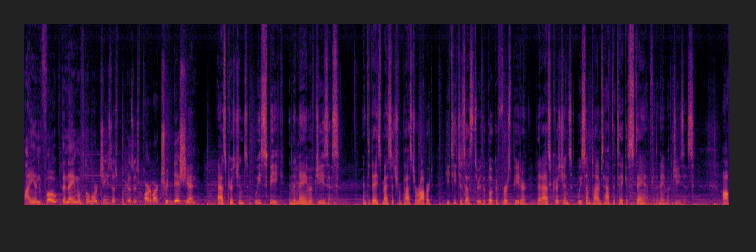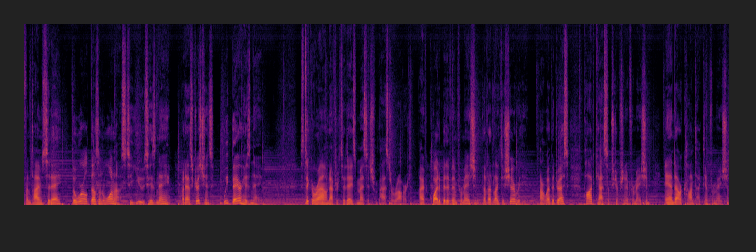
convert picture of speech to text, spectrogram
I invoke the name of the Lord Jesus because it's part of our tradition. As Christians, we speak in the name of Jesus. In today's message from Pastor Robert, he teaches us through the book of 1 Peter that as Christians, we sometimes have to take a stand for the name of Jesus. Oftentimes today, the world doesn't want us to use his name, but as Christians, we bear his name. Stick around after today's message from Pastor Robert. I have quite a bit of information that I'd like to share with you our web address, podcast subscription information, and our contact information.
